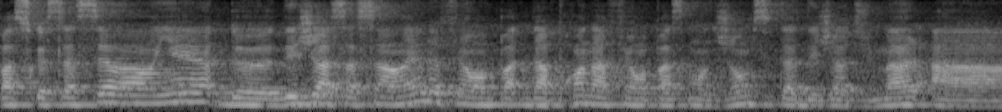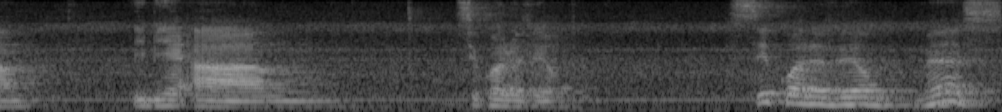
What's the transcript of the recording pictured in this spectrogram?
Parce que ça sert à rien de. Déjà, ça sert à rien d'apprendre à faire un passement de jambes si tu as déjà du mal à. Eh bien, à. C'est quoi le verbe? C'est quoi le verbe? Mince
